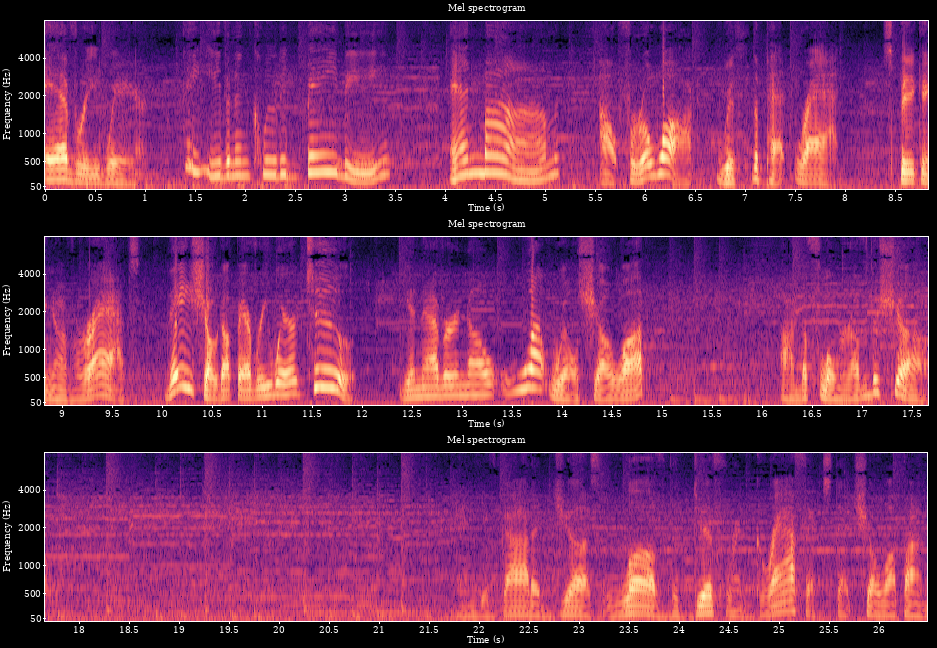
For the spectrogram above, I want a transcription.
everywhere. They even included Baby and Mom out for a walk with the pet rat. Speaking of rats, they showed up everywhere too. You never know what will show up on the floor of the show. And you've got to just love the different graphics that show up on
